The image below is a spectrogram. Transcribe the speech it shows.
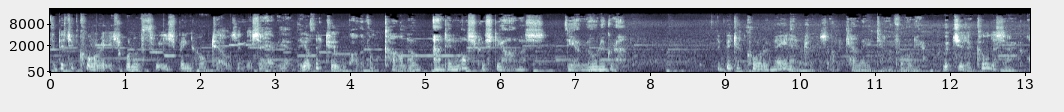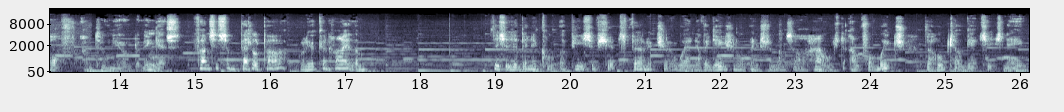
The Bitacora is one of three spring hotels in this area. The other two are the Volcano and in Los Cristianos, the Arona Grande the Bitacora main entrance on Calle, California, which is a cul-de-sac off Antonio Dominguez. Fancy some pedal power? Well, you can hire them. This is a binnacle, a piece of ship's furniture where navigational instruments are housed and from which the hotel gets its name,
